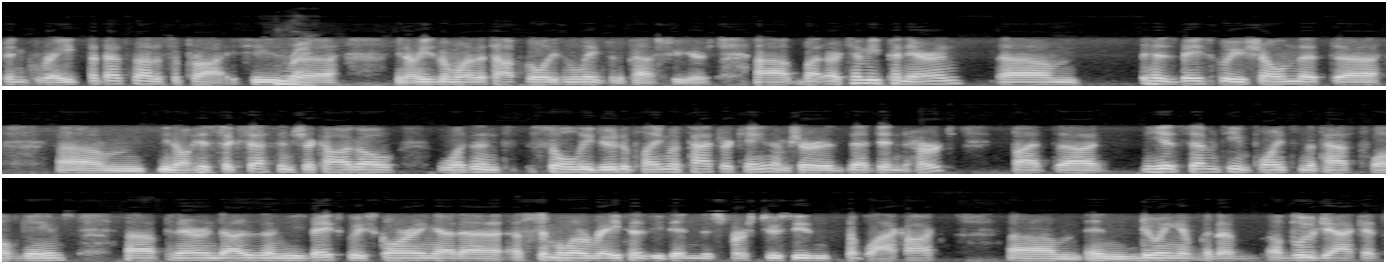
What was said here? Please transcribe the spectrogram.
been great, but that's not a surprise. He's, Right. uh, you know, he's been one of the top goalies in the league for the past few years. Uh, but Artemi Panarin um, has basically shown that, uh, um, you know, his success in Chicago wasn't solely due to playing with Patrick Kane. I'm sure that didn't hurt, but uh, he has 17 points in the past 12 games. Uh, Panarin does, and he's basically scoring at a, a similar rate as he did in his first two seasons with the Blackhawks, um, and doing it with a, a Blue Jackets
